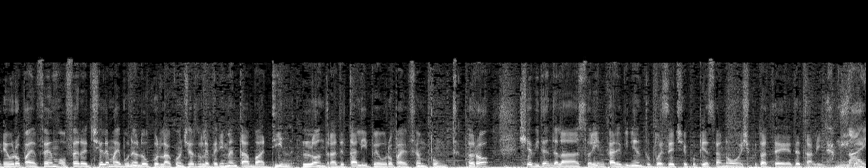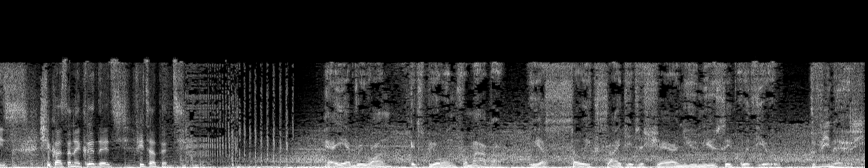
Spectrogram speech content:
Europa FM oferă cele mai bune locuri la concertul eveniment ABBA din Londra. Detalii pe europafm.ro și evident de la Sorin, care vine după 10 cu piesa nouă și cu toate detaliile. Nice. Și ca să ne credeți, fiți atenți. Hey everyone, it's Bjorn from ABBA. We are so excited to share new music with you. Vineri,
